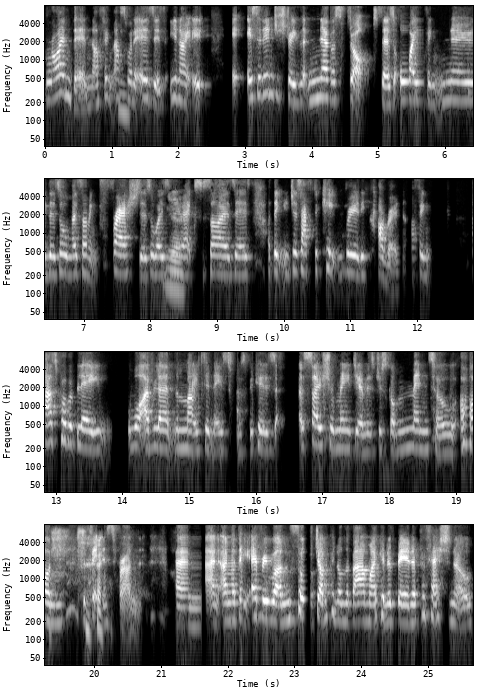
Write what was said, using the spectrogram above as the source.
grinding i think that's mm. what it is is you know it it's an industry that never stops. There's always something new. There's always something fresh. There's always yeah. new exercises. I think you just have to keep really current. I think that's probably what I've learned the most in these times because a social media has just gone mental on the fitness front. Um, and, and I think everyone's sort of jumping on the bandwagon of being a professional.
